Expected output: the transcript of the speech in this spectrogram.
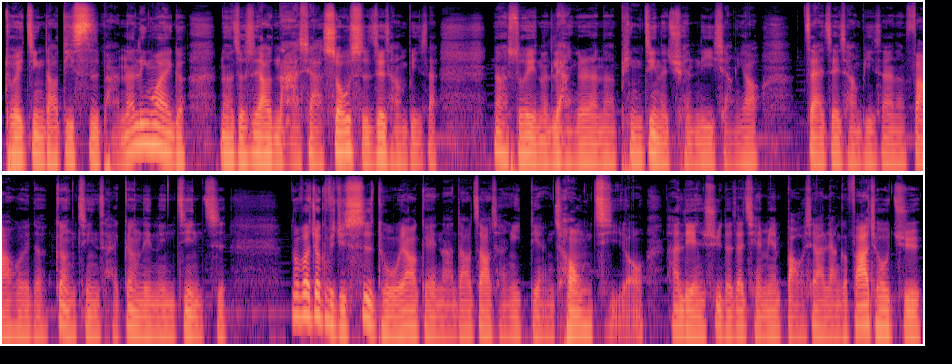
推进到第四盘，那另外一个呢则是要拿下收拾这场比赛。那所以呢两个人呢拼尽了全力，想要在这场比赛呢发挥的更精彩、更淋漓尽致。Nova Djokovic 试图要给拿到造成一点冲击哦，他连续的在前面保下两个发球局。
